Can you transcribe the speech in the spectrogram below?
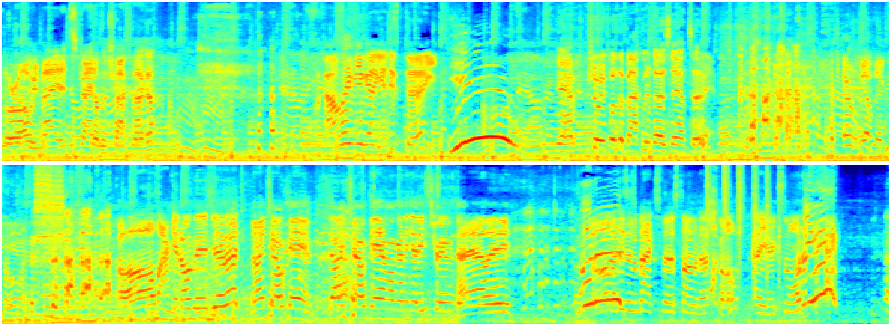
Alright, we made it straight on the truck, Mugger. I can't believe you're gonna get this dirty. Yeah, should we put the back windows down too? Carol will be up there crawling. Oh, whack it on there, Jimmy. Don't tell Cam. Don't tell Cam I'm gonna get his trim. Hey, Ali. Oh, this is Mac's first time in asphalt. Are you excited? Yeah!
